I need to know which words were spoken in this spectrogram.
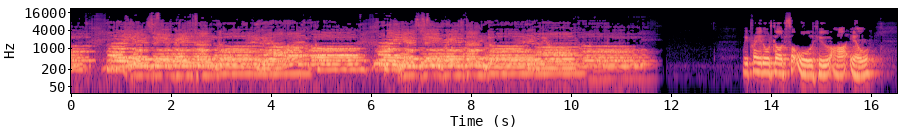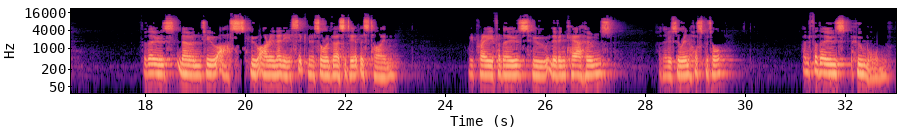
We pray, Lord God, for all who are ill, for those known to us who are in any sickness or adversity at this time. We pray for those who live in care homes, for those who are in hospital, and for those who mourn.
